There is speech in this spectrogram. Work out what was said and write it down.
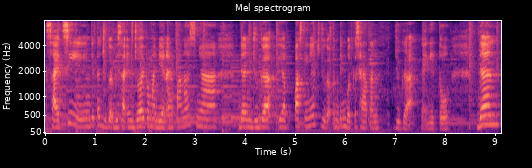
sightseeing, kita juga bisa enjoy pemandian air panasnya dan juga ya pastinya itu juga penting buat kesehatan juga kayak gitu. Dan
